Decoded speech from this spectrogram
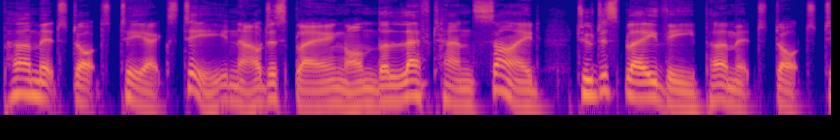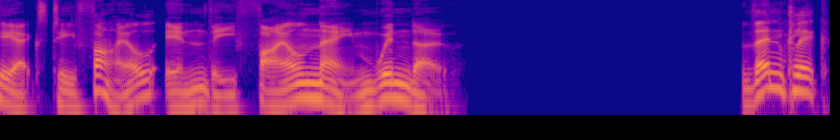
permit.txt now displaying on the left-hand side to display the permit.txt file in the File Name window. Then click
